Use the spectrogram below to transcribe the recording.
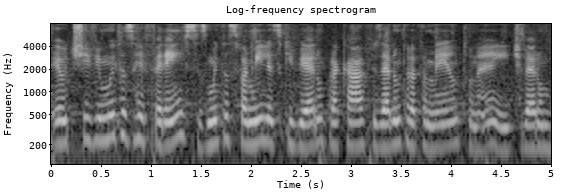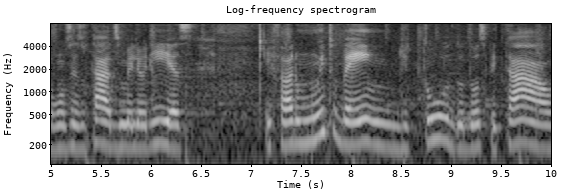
eu tive muitas referências, muitas famílias que vieram para cá, fizeram tratamento, né, e tiveram bons resultados, melhorias, e falaram muito bem de tudo, do hospital,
